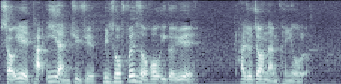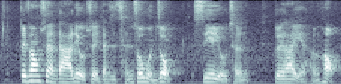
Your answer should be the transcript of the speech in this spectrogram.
小叶他依然拒绝，并说分手后一个月他就交男朋友了。对方虽然大他六岁，但是成熟稳重，事业有成，对他也很好。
